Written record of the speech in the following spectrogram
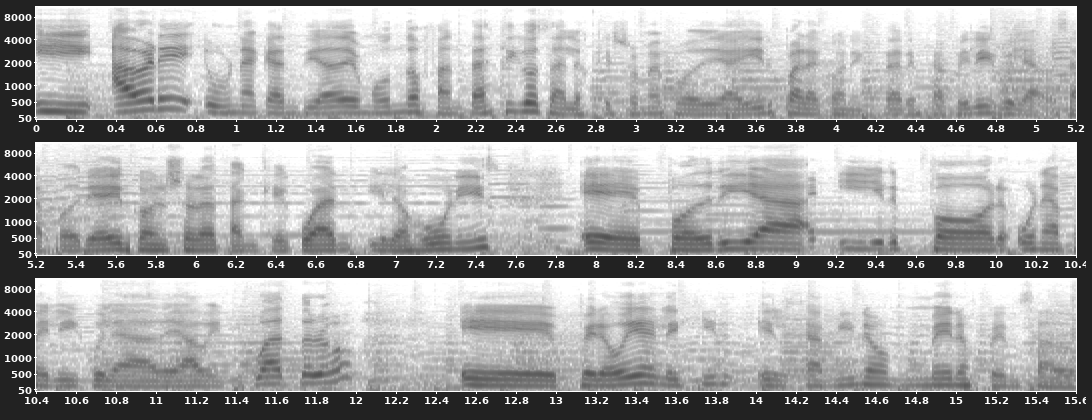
Y abre una cantidad de mundos fantásticos a los que yo me podría ir para conectar esta película. O sea, podría ir con Jonathan Kekwan y los Goonies. eh, podría ir por una película de A24. eh, pero voy a elegir el camino menos pensado.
